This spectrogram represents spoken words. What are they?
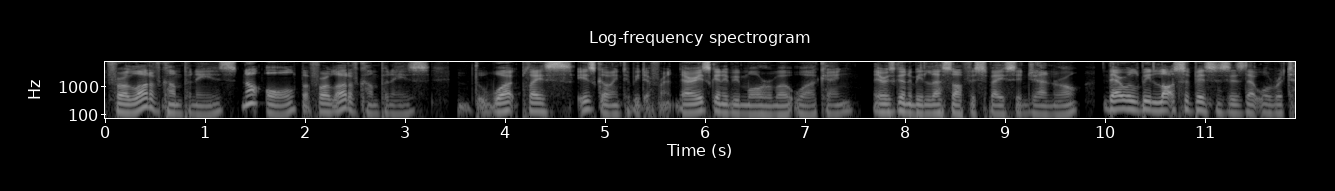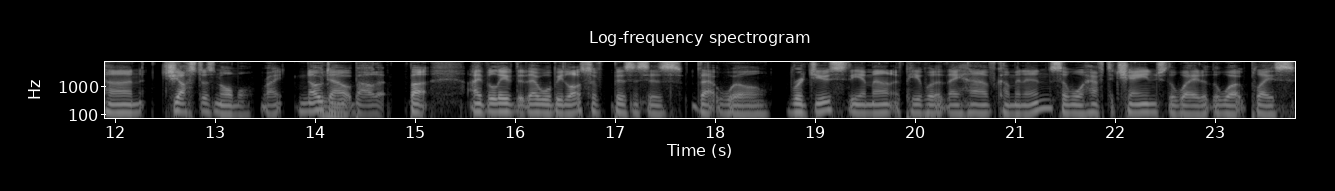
for a lot of companies, not all, but for a lot of companies, the workplace is going to be different. There is going to be more remote working. There is going to be less office space in general. There will be lots of businesses that will return just as normal, right? No Mhm. doubt about it. But I believe that there will be lots of businesses that will reduce the amount of people that they have coming in. So we'll have to change the way that the workplace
